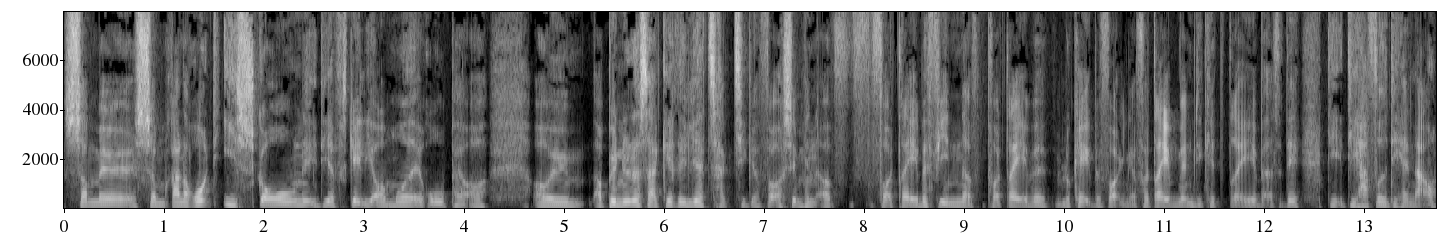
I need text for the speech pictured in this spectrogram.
som, øh, som render rundt i skovene i de her forskellige områder i Europa og, og, øh, og benytter sig af guerillataktikker for simpelthen at, for at dræbe fjenden og for at dræbe lokalbefolkningen og for at dræbe, hvem de kan dræbe. Altså det, de, de har fået det her navn,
